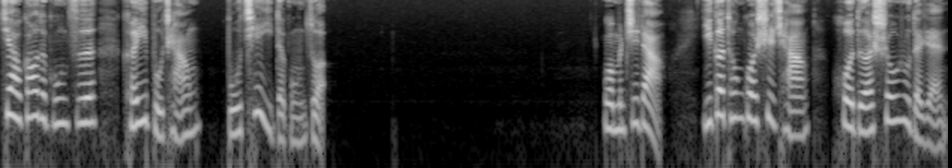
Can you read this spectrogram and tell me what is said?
较高的工资可以补偿不惬意的工作。我们知道，一个通过市场获得收入的人，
